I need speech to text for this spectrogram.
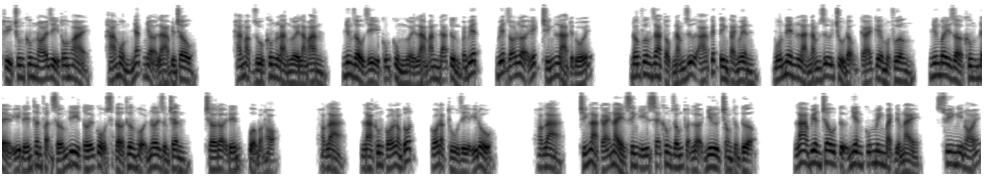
thủy trung không nói gì tô hoài, há mồm nhắc nhở la viên châu. Hắn mặc dù không là người làm ăn nhưng dầu gì cũng cùng người làm ăn đã từng quen biết biết rõ lợi ích chính là tuyệt đối. Đông phương gia tộc nắm giữ á kết tinh tài nguyên, vốn nên là nắm giữ chủ động cái kia một phương, nhưng bây giờ không để ý đến thân phận sớm đi tới cổ sở thương hội nơi dừng chân, chờ đợi đến của bọn họ. Hoặc là là không có lòng tốt, có đặc thù gì ý đồ. Hoặc là, chính là cái này sinh ý sẽ không giống thuận lợi như trong tưởng tượng. La viên châu tự nhiên cũng minh bạch điểm này, suy nghĩ nói,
